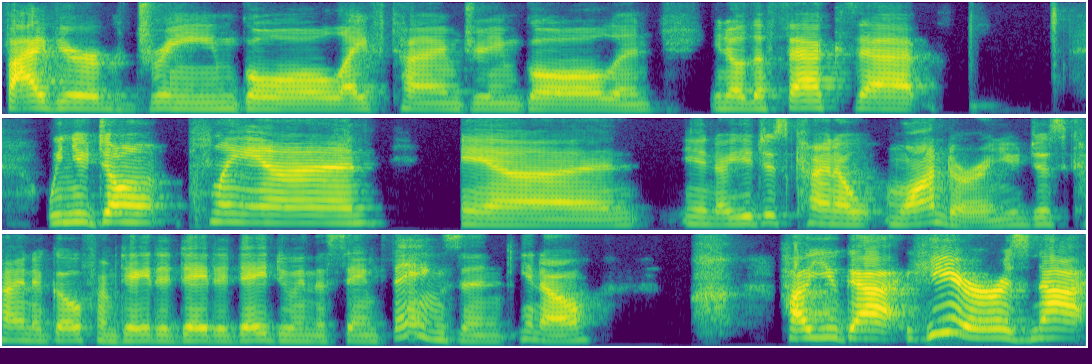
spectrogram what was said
five year dream goal, lifetime dream goal, and, you know, the fact that when you don't plan and, you know, you just kind of wander and you just kind of go from day to day to day doing the same things. And, you know, how you got here is not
